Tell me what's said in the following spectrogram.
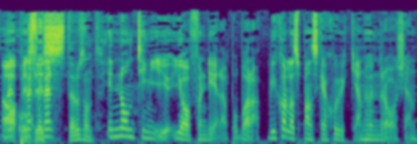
Ja, och precis. fester och sånt någonting jag funderar på bara. Vi kollar spanska sjukan 100 år sedan.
